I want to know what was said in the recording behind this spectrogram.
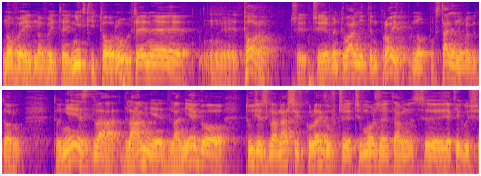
nowej, nowej tej nitki toru. Ten e, e, tor, czy, czy ewentualnie ten projekt no, powstania nowego toru, to nie jest dla, dla mnie, dla niego, tudzież dla naszych kolegów, czy, czy może tam z e, jakiegoś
